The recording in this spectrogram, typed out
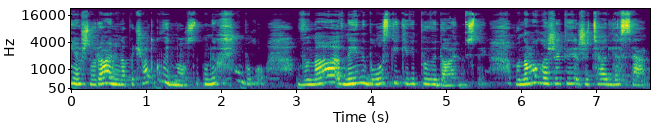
звісно, реально на початку відносин у них що було? Вона в неї не було скільки відповідальностей. Вона могла жити життя для себе.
